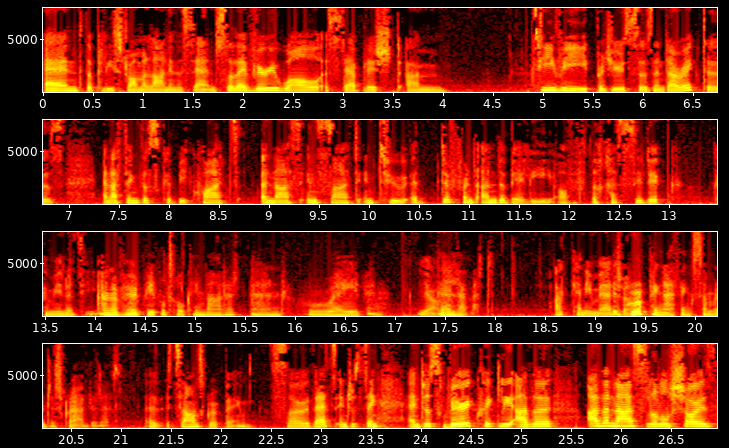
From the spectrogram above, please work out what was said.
and the police drama Line in the Sand. So they're very well established um, TV producers and directors, and I think this could be quite a nice insight into a different underbelly of the Hasidic community. And I've heard people talking about it and raving. Yeah, They love it. I can imagine. Gripping, I think someone described it as. It, sounds gripping. So that's interesting. And just very quickly, other other nice little shows.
